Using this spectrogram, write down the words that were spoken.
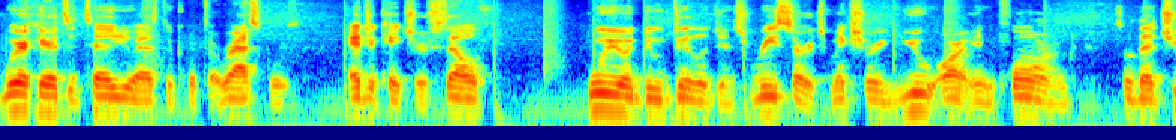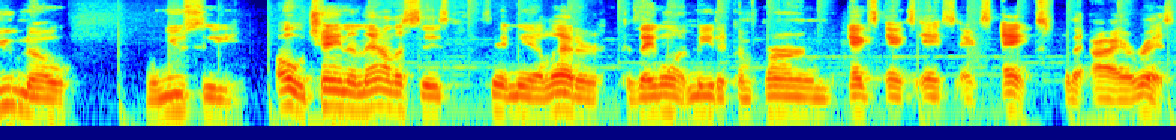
we're here to tell you, as the crypto rascals, educate yourself, do your due diligence, research, make sure you are informed so that you know when you see, oh, Chainalysis sent me a letter because they want me to confirm XXXXX for the IRS.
